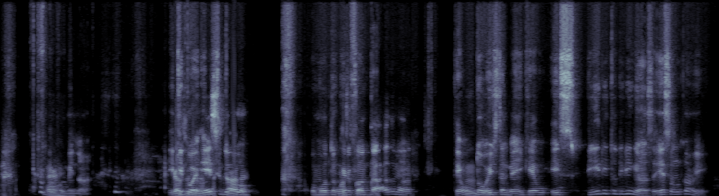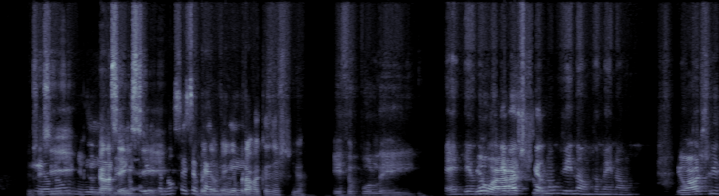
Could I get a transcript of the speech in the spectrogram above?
É. Pra combinar. E tipo, esse tá cara. do o Motoqueiro Uma Fantasma tem um Hum. dois também, que é o Espírito de Vingança. Esse eu nunca vi. Não sei Eu se não vi. Eu se- Eu não sei se eu Também quero não, nem ver. lembrava que existia. Esse eu pulei. É, eu, Eu não, eu acho acho- que eu não vi, não, também não. Eu Não acho que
